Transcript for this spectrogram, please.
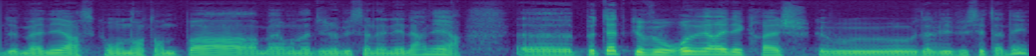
de manière à ce qu'on n'entende pas, ah ben, on a déjà vu ça l'année dernière. Euh, peut-être que vous reverrez les crèches que vous avez vues cette année,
